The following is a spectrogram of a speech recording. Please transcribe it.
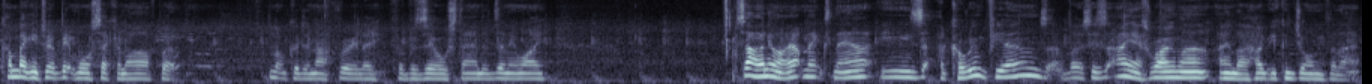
Come back into it a bit more second half, but not good enough really for Brazil standards anyway. So anyway, up next now is Corinthians versus AS Roma, and I hope you can join me for that.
